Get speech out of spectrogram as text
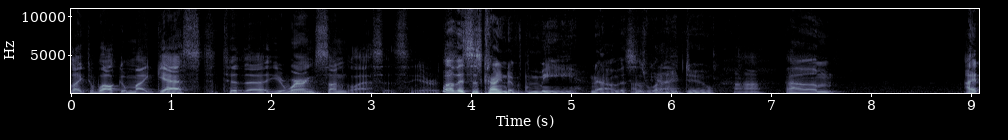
like to welcome my guest to the. You're wearing sunglasses here. Well, this is kind of me now. This is what I do. Uh huh. Um, I,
